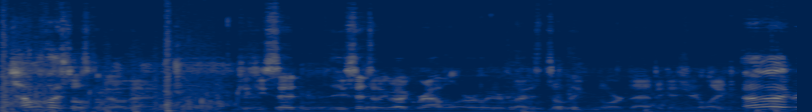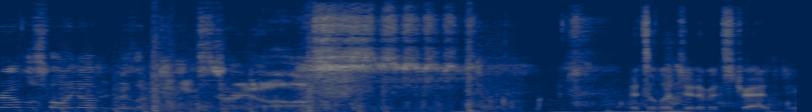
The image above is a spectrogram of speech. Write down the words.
How was I supposed to know that? Because you said you said something about gravel earlier, but I just totally ignored that because you're like, ah, gravel's falling on me because I'm digging straight off. It's a legitimate strategy.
